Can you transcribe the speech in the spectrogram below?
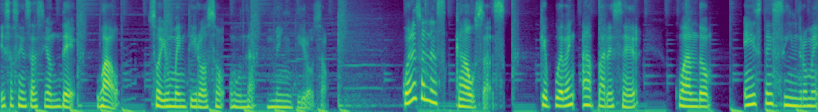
esa sensación de, wow, soy un mentiroso una mentirosa. ¿Cuáles son las causas que pueden aparecer cuando este síndrome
